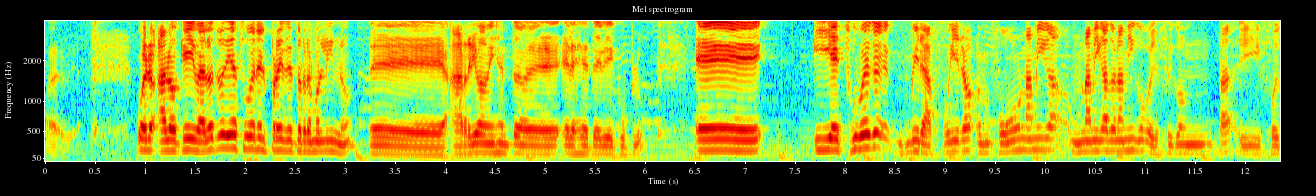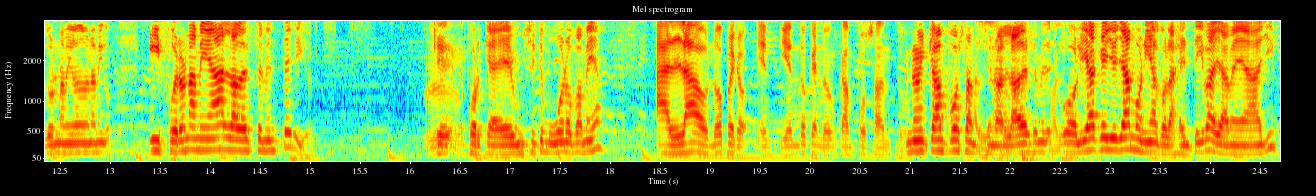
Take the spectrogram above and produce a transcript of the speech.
Madre mía. Bueno, a lo que iba, el otro día estuve en el Pride de Torremolino, eh, arriba mi gente LGTBIQ+. Eh, y estuve, mira, fueron, fue una amiga, una amiga de un amigo, pues yo fui con, tal, y fui con una amiga de un amigo, y fueron a mear al lado del cementerio. Que, Mm. porque es un sitio muy bueno para mear. Al lado, ¿no? Pero entiendo que no en Campo Santo. No en Campo Santo, Al sino lado, al lado cementerio. vale. Olía que yo ya amoníaco, la gente iba a allí.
